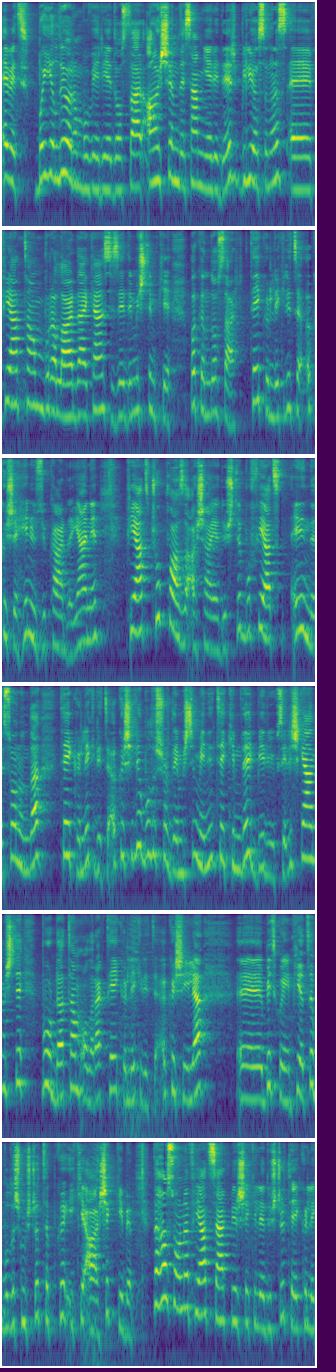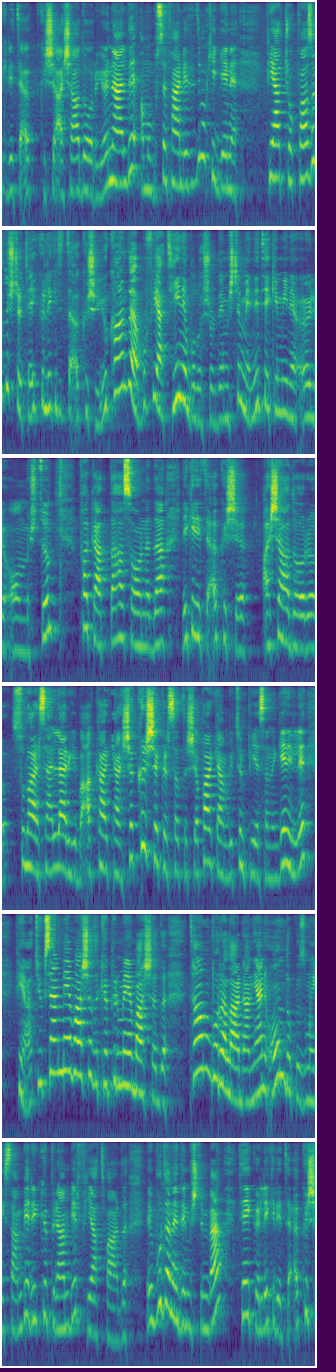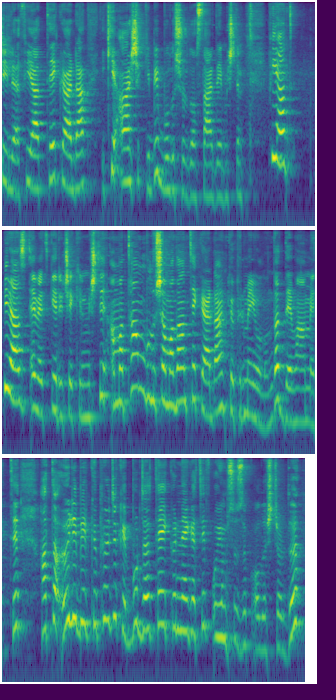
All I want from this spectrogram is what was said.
Evet bayılıyorum bu veriye dostlar. Aşığım desem yeridir. Biliyorsunuz e, fiyat tam buralardayken size demiştim ki bakın dostlar Taker likidite akışı henüz yukarıda. Yani fiyat çok fazla aşağıya düştü. Bu fiyat eninde sonunda Taker likidite akışıyla buluşur demiştim ve nitekim de bir yükseliş gelmişti. Burada tam olarak Taker likidite akışıyla e, Bitcoin fiyatı buluşmuştu tıpkı iki aşık gibi. Daha sonra fiyat sert bir şekilde düştü. Taker likidite akışı aşağı doğru yöneldi ama bu sefer de dedim ki gene fiyat çok fazla düştü. Taker likidite akışı yukarıda. Bu fiyat yine buluşur demiştim ve nitekim yine öyle olmuştu. Fakat daha sonra da likidite akışı aşağı doğru sular seller gibi akarken şakır şakır satış yaparken bütün piyasanın geneli fiyat yükselmeye başladı, köpürmeye başladı. Tam buralardan yani 19 Mayıs'tan beri köpüren bir fiyat vardı. Ve burada ne demiştim ben? Taker likidite akışıyla fiyat tekrardan iki aşık gibi buluşur dostlar demiştim. Fiyat Biraz evet geri çekilmişti ama tam buluşamadan tekrardan köpürme yolunda devam etti. Hatta öyle bir köpürdü ki burada Taker negatif uyumsuzluk oluşturdu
